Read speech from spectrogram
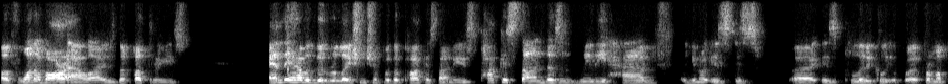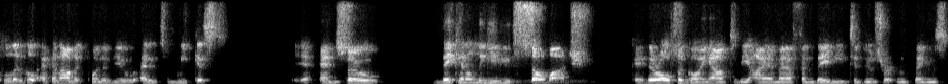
of one of our allies, the Qataris, and they have a good relationship with the Pakistanis. Pakistan doesn't really have, you know, is is uh, is politically, uh, from a political economic point of view, at its weakest. And so they can only give you so much. Okay, they're also going out to the IMF and they need to do certain things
